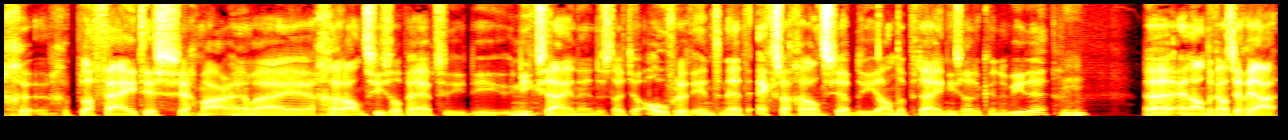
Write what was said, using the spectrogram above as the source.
ge, geplaveid is, zeg maar. Hè, waar je garanties op hebt die, die uniek zijn. Hè. Dus dat je over het internet extra garanties hebt die andere partijen niet zouden kunnen bieden. Mm -hmm. en aan de andere kant zeggen, ja,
